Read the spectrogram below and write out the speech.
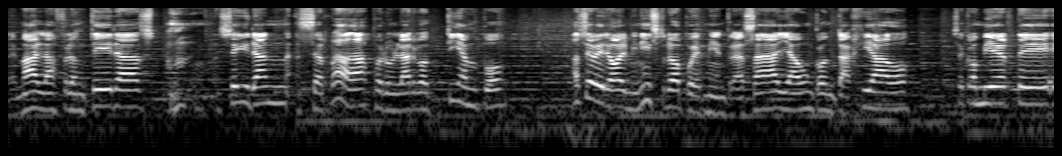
Además, las fronteras seguirán cerradas por un largo tiempo, aseveró el ministro, pues mientras haya un contagiado, se convierte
